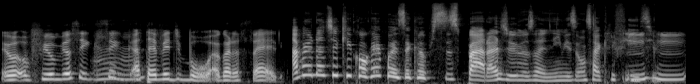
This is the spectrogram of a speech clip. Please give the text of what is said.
Eu, o filme eu sei que você Uhum. até vê de boa, agora a série. A verdade é que qualquer coisa que eu preciso parar de ver meus animes é um sacrifício. Uhum.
